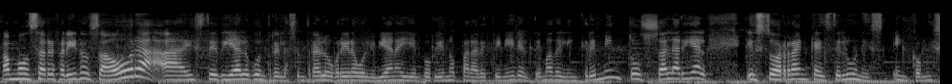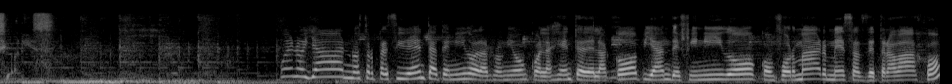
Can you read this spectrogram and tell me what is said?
Vamos a referirnos ahora a este diálogo entre la Central Obrera Boliviana y el gobierno para definir el tema del incremento salarial. Esto arranca este lunes en comisiones. Bueno, ya nuestro presidente ha tenido la reunión con la gente de la COP y han definido conformar mesas de trabajo.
